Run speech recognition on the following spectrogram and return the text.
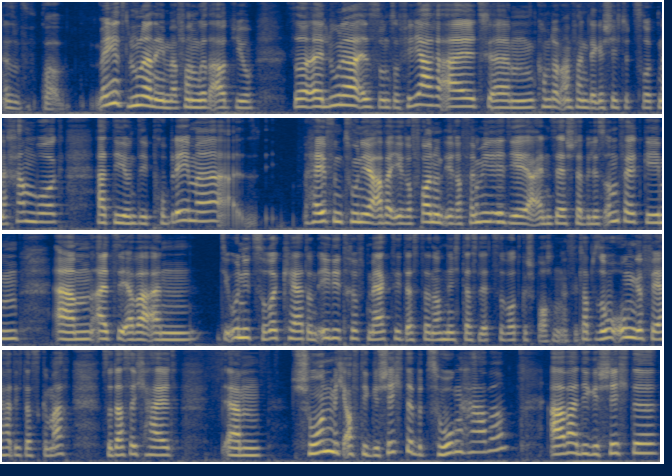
also wenn ich jetzt Luna nehme von Without You, so, äh, Luna ist so und so viele Jahre alt, ähm, kommt am Anfang der Geschichte zurück nach Hamburg, hat die und die Probleme. Helfen tun ihr aber ihre Freunde und ihre Familie, okay. die ihr ein sehr stabiles Umfeld geben. Ähm, als sie aber an die Uni zurückkehrt und Edi trifft, merkt sie, dass da noch nicht das letzte Wort gesprochen ist. Ich glaube, so ungefähr hatte ich das gemacht, sodass ich halt ähm, schon mich auf die Geschichte bezogen habe, aber die Geschichte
